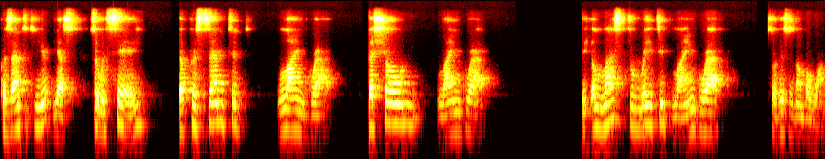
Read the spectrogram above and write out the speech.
presented here. Yes. So we'll say the presented line graph, the shown line graph, the illustrated line graph. So this is number one,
